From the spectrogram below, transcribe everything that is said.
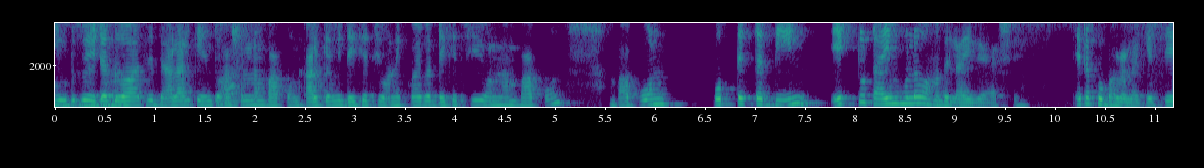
ইউটিউবে এটা দেওয়া আছে জালাল কিন্তু আসল নাম বাপন। কালকে আমি দেখেছি অনেক কয়বার দেখেছি ওর নাম বাপন। বাপন প্রত্যেকটা দিন একটু টাইম হলেও আমাদের লাইভে আসে। এটা খুব ভালো লাগে যে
